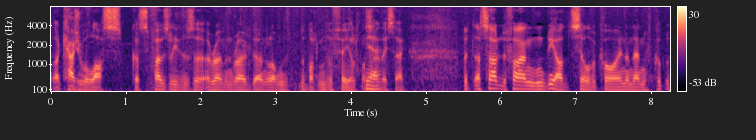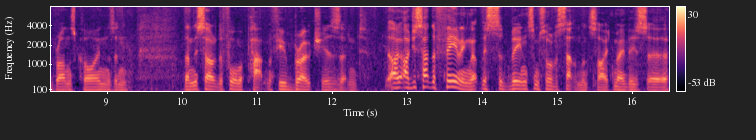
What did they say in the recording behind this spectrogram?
like casual loss, because supposedly there's a, a Roman road going along the, bottom of the field, or Yeah. so they say. But I started to find the odd silver coin and then a couple of bronze coins, and then they started to form a pattern, a few brooches, and I, I just had the feeling that this had been some sort of a settlement site, maybe it's uh,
